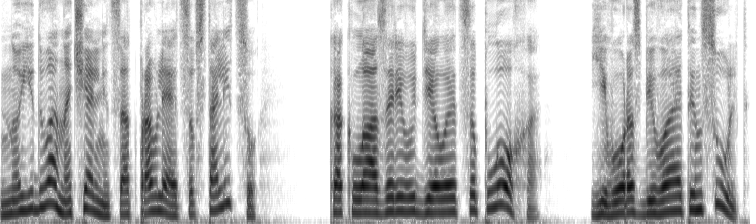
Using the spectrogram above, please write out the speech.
Но едва начальница отправляется в столицу, как Лазареву делается плохо, его разбивает инсульт.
